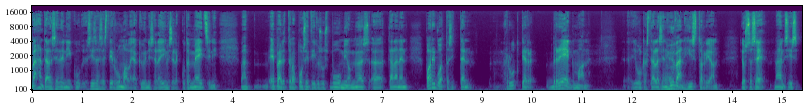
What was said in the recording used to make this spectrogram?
vähän tällaiselle niin kuin sisäisesti rumalle ja kyyniselle ihmiselle, kuten meitsi, niin vähän epäilyttävä positiivisuusbuumi on myös äh, tällainen pari vuotta sitten Rutger Bregman julkaisi tällaisen no. hyvän historian – jossa se, mä en siis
